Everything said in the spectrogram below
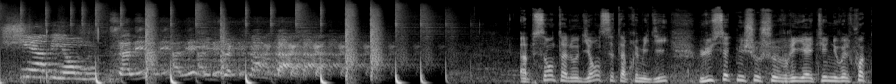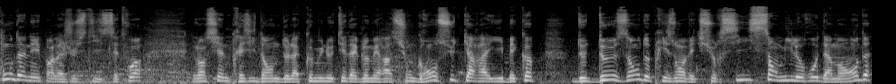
Chien billon mou Salé, allez, Absente à l'audience cet après-midi, Lucette Michaud-Chevry a été une nouvelle fois condamnée par la justice. Cette fois, l'ancienne présidente de la communauté d'agglomération Grand Sud Caraïbes écope de deux ans de prison avec sursis, 100 000 euros d'amende,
